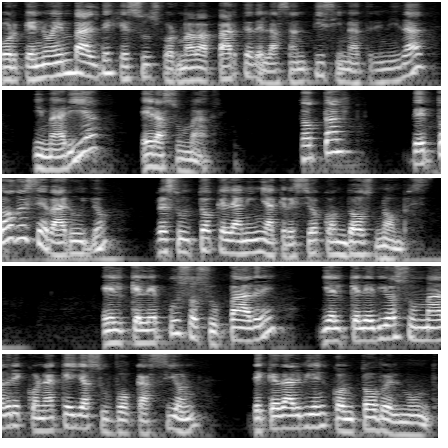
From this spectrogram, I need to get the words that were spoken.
porque no en balde Jesús formaba parte de la Santísima Trinidad y María era su madre. Total, de todo ese barullo, resultó que la niña creció con dos nombres, el que le puso su padre y el que le dio su madre con aquella su vocación de quedar bien con todo el mundo,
